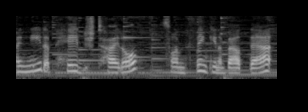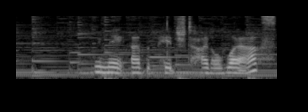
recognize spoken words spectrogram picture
I need a page title, so I'm thinking about that. We may add the page title last.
